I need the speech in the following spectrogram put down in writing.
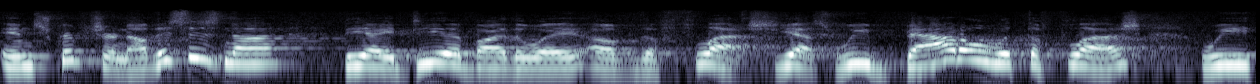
in Scripture. Now, this is not the idea, by the way, of the flesh. Yes, we battle with the flesh. We,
